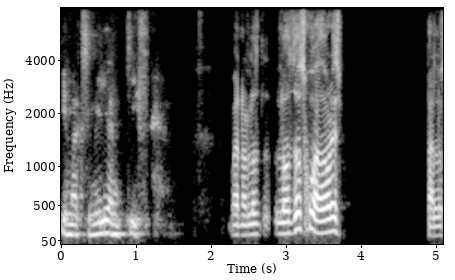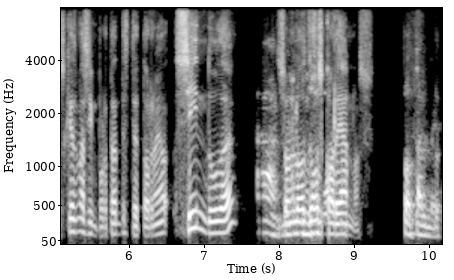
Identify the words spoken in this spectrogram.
y Maximilian Kiefer. Bueno, los, los dos jugadores para los que es más importante este torneo, sin duda, ah, son los dos coreanos. Totalmente.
